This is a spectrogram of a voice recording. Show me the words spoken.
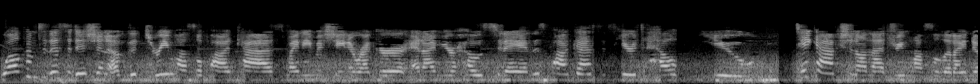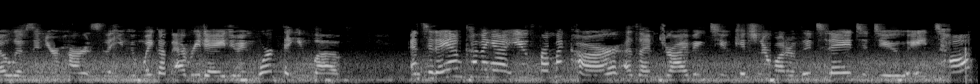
Welcome to this edition of the Dream Hustle podcast. My name is Shana Recker, and I'm your host today. And this podcast is here to help you take action on that dream hustle that I know lives in your heart so that you can wake up every day doing work that you love and today I'm coming at you from my car as I'm driving to Kitchener Waterloo today to do a talk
